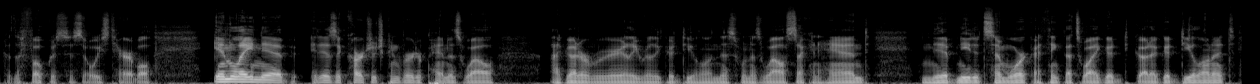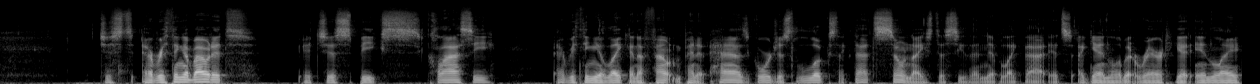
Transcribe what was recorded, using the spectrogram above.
because the focus is always terrible. Inlay nib, it is a cartridge converter pen as well. I got a really, really good deal on this one as well, secondhand. Nib needed some work. I think that's why I got a good deal on it. Just everything about it. It just speaks classy everything you like in a fountain pen it has gorgeous looks like that's so nice to see the nib like that. It's again a little bit rare to get inlay.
